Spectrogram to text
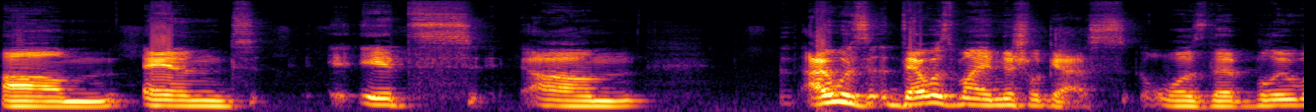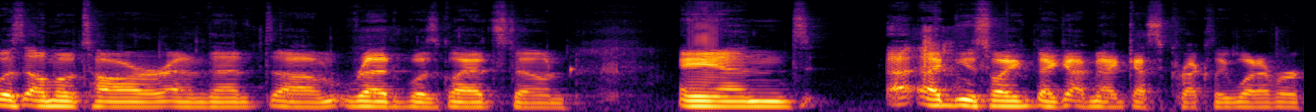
um, and it's. Um, I was that was my initial guess was that blue was El-Mohtar and that um, red was Gladstone, and I, I so I, I, mean, I guess correctly, whatever.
